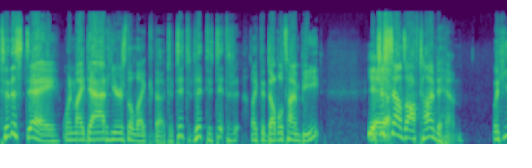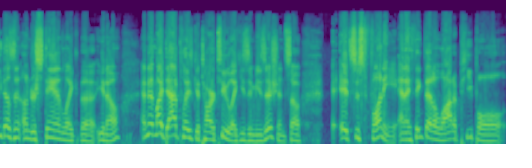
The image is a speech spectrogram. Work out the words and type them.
to this day, when my dad hears the like the like the double time beat, yeah it just yeah. sounds off time to him. Like he doesn't understand like the you know. And then my dad plays guitar too, like he's a musician, so it's just funny. And I think that a lot of people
